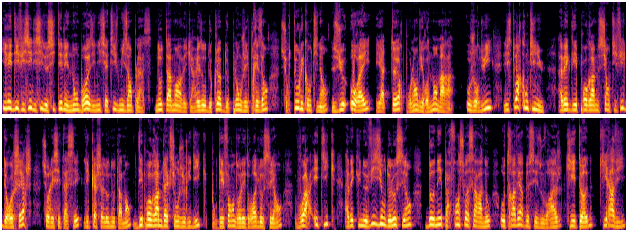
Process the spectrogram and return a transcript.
Il est difficile ici de citer les nombreuses initiatives mises en place, notamment avec un réseau de clubs de plongée présents sur tous les continents, yeux, oreilles et acteurs pour l'environnement marin. Aujourd'hui, l'histoire continue, avec des programmes scientifiques de recherche sur les cétacés, les cachalots notamment, des programmes d'action juridique pour défendre les droits de l'océan, voire éthique, avec une vision de l'océan donnée par François Sarano au travers de ses ouvrages, qui étonne, qui ravit,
